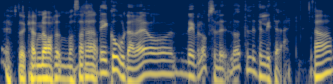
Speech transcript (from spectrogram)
Efter kardinalen Ja, Mazarin. det är godare och det är väl också låter lite litterärt. Ja,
